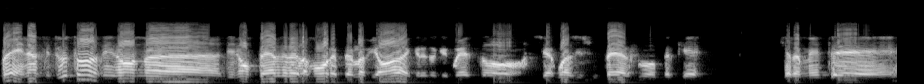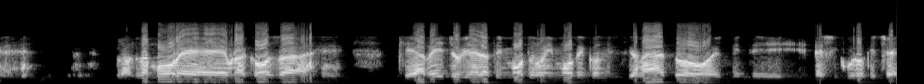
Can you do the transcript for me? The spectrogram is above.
Beh, innanzitutto di non, eh, di non perdere l'amore per la viola, credo che questo sia quasi superfluo perché chiaramente l'amore è una cosa che a Reggio viene data in modo, in modo incondizionato e quindi è sicuro che c'è.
